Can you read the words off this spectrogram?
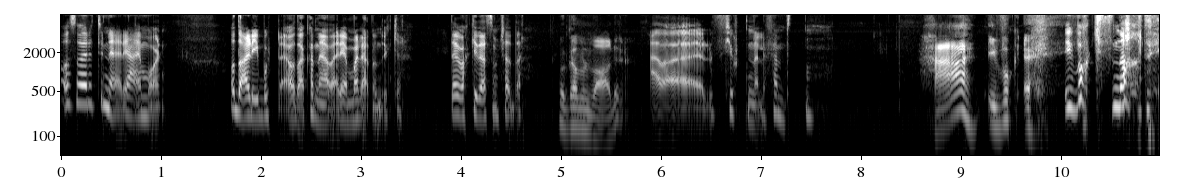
og så returnerer jeg i morgen. Og da er de borte, og da kan jeg være hjemme alene en uke. Det var ikke det som skjedde. Hvor gammel var du? Jeg var 14 eller 15. Hæ? I vok I voksen alder.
